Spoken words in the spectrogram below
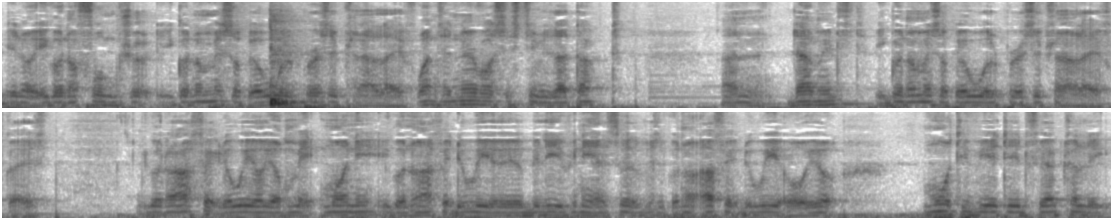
you know you're gonna function you're gonna mess up your whole perception of life. Once your nervous system is attacked and damaged you're gonna mess up your whole perception of life guys. You're gonna affect the way how you make money you're gonna affect the way how you believe in yourself it's gonna affect the way how you're motivated for actually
